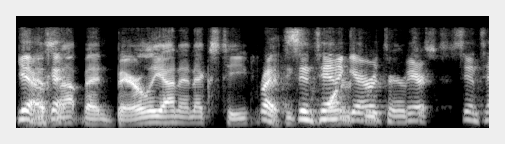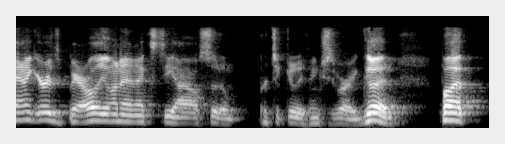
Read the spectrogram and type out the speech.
Yeah, has okay. not been barely on NXT. Right. Santana Garrett's Bar- Santana Garrett's barely on NXT. I also don't particularly think she's very good. But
